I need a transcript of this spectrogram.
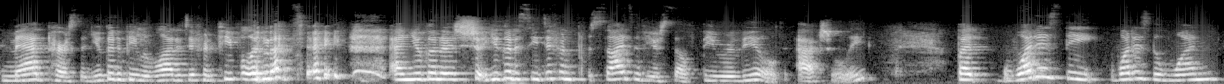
mad person, you're going to be with a lot of different people in that day, and you're going to you're going to see different sides of yourself be revealed. Actually, but what is the what is the one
